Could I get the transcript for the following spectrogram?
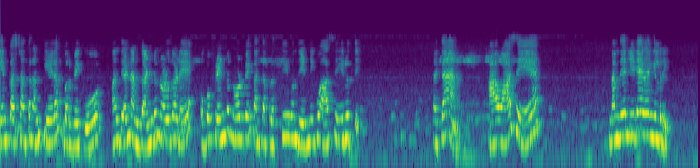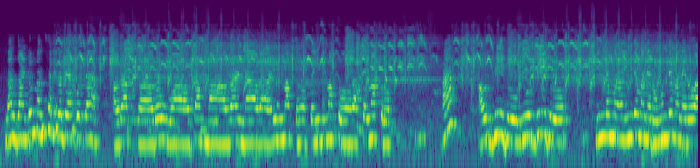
ಏನು ಕಷ್ಟ ಅಂತ ನಾನು ಕೇಳಕ್ಕೆ ಬರಬೇಕು ಅಂತೇಳಿ ನನ್ನ ಗಂಡನೊಳಗಡೆ ಒಬ್ಬ ಫ್ರೆಂಡ್ ನೋಡ್ಬೇಕಂತ ಪ್ರತಿ ಒಂದು ಹೆಣ್ಣಿಗೂ ಆಸೆ ಇರುತ್ತೆ. ಆಯ್ತಾ? ಆ ಆಸೆ ನಮ್ದೇನು ಈಡೇರಂಗಿಲ್ರಿ ನನ್ನ ಗಂಡನ ಮನ್ಸಲ್ಲಿರೋದು ಯಾರು ಗೊತ್ತಾ? ಅವ್ರ ಅಕ್ಕ ಅವ್ರ ಅವ್ರ ತಮ್ಮ, ಅವ್ರ ಅಣ್ಣ, ಅವ್ರ ಅಣ್ಣನ ಮಕ್ಕಳು ತಂಗಿ ಮಕ್ಕಳು ಅವ್ರ ಅಕ್ಕನ ಮಕ್ಕಳು ಹಾಂ ಅವ್ರು ಬೀಗರು, ಇವ್ರು ಬೀಗರು. ಹಿಂದೆ ಮ, ಹಿಂದೆ ಮನೆಯವರು, ಮುಂದೆ ಮನೆಯವರು, ಆ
